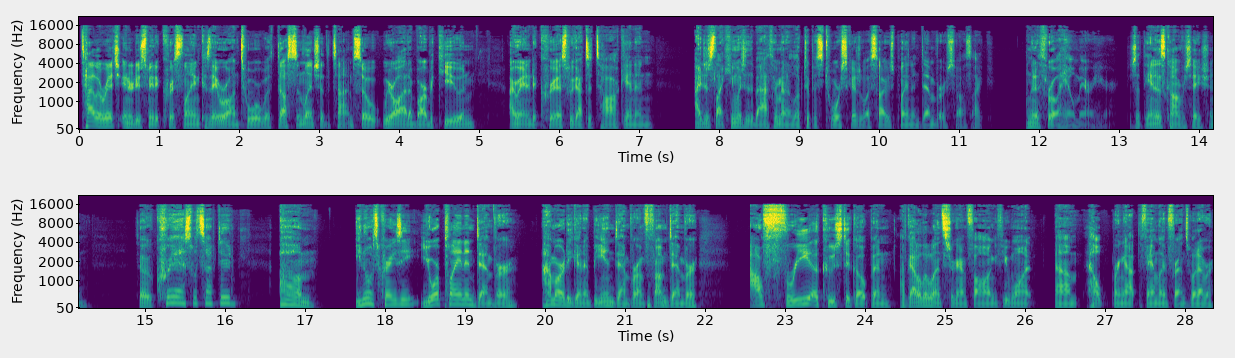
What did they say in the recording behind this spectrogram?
Tyler Rich introduced me to Chris Lane because they were on tour with Dustin Lynch at the time. So, we were all at a barbecue and I ran into Chris. We got to talking and I just like, he went to the bathroom and I looked up his tour schedule. I saw he was playing in Denver. So I was like, I'm going to throw a Hail Mary here just at the end of this conversation. So, Chris, what's up, dude? Um, you know what's crazy? You're playing in Denver. I'm already going to be in Denver. I'm from Denver. I'll free acoustic open. I've got a little Instagram following if you want um, help bring out the family and friends, whatever.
